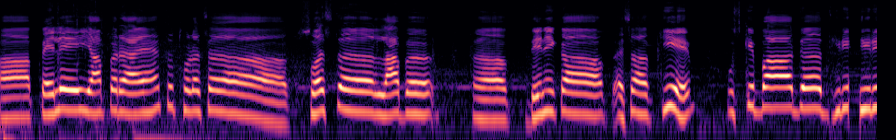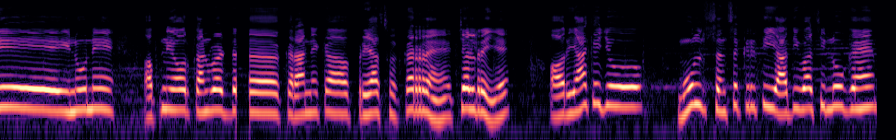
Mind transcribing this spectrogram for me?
पहले यहाँ पर आए हैं तो थोड़ा सा स्वस्थ लाभ आ, देने का ऐसा किए उसके बाद धीरे धीरे इन्होंने अपने और कन्वर्ट कराने का प्रयास कर रहे हैं चल रही है और यहाँ के जो मूल संस्कृति आदिवासी लोग हैं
